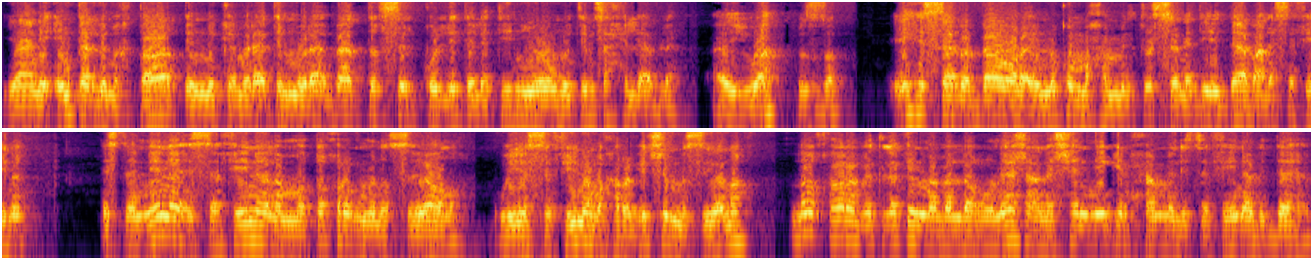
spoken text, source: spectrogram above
يعني أنت اللي مختار إن كاميرات المراقبة تفصل كل 30 يوم وتمسح اللي قبلها. أيوه بالظبط. إيه السبب بقى ورا إنكم محملتوش صناديق الدهب على السفينة؟ استنينا السفينة لما تخرج من الصيانة. وهي السفينة ما خرجتش من الصيانة؟ لا خرجت لكن ما بلغوناش علشان نيجي نحمل السفينة بالذهب.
